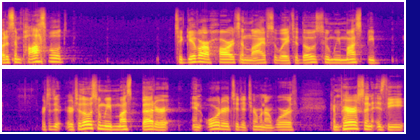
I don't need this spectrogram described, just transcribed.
but it's impossible to give our hearts and lives away to those whom we must be, or to, the, or to those whom we must better in order to determine our worth. Comparison is the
